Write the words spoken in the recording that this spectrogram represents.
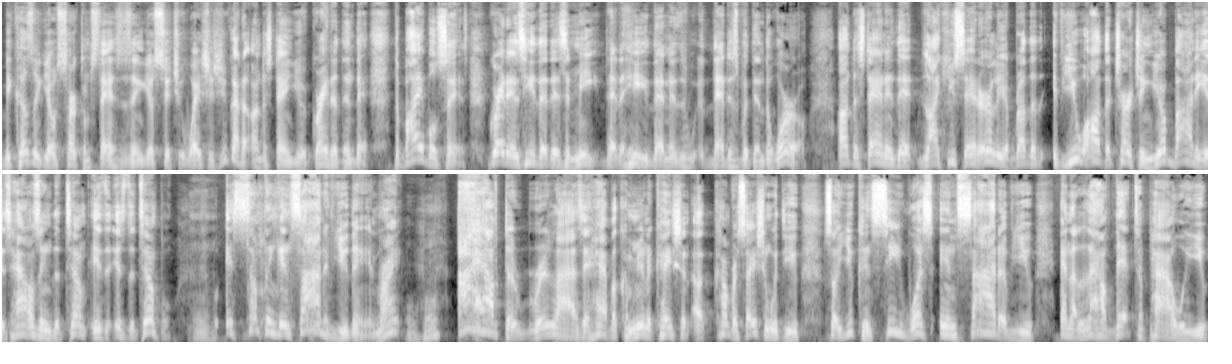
because of your circumstances and your situations, you got to understand you're greater than that. The Bible says, "Greater is He that is in me, that He that is that is within the world." Understanding that, like you said earlier, brother, if you are the church and your body is housing the temple, is, is, the temple, mm. it's something inside of you. Then, right? Mm-hmm. I have to realize and have a communication, a conversation with you, so you can see what's inside of you and allow that to power you.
